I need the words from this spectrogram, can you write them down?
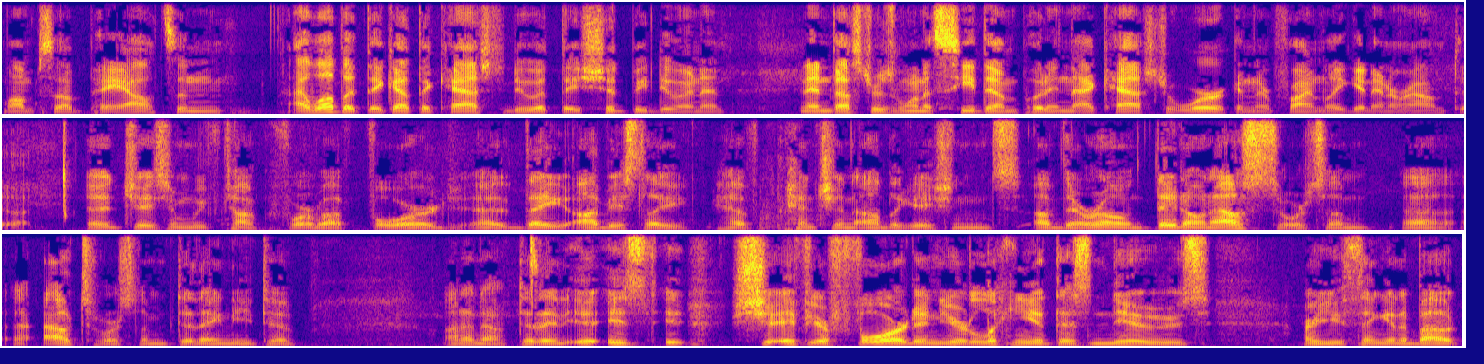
lump sum payouts. And I love it. They got the cash to do it. They should be doing it. And investors want to see them putting that cash to work, and they're finally getting around to it. Uh, Jason, we've talked before about Ford. Uh, they obviously have pension obligations of their own. They don't outsource them. Uh, outsource them. Do they need to? I don't know. Do they? Is if you're Ford and you're looking at this news, are you thinking about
